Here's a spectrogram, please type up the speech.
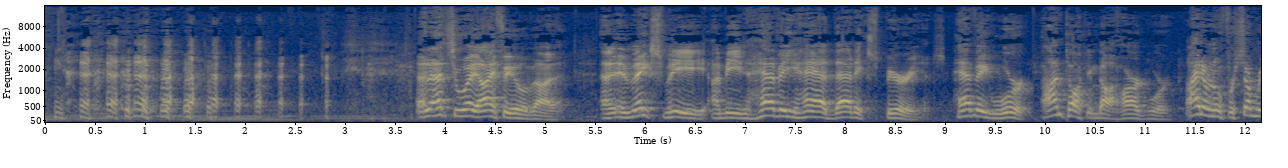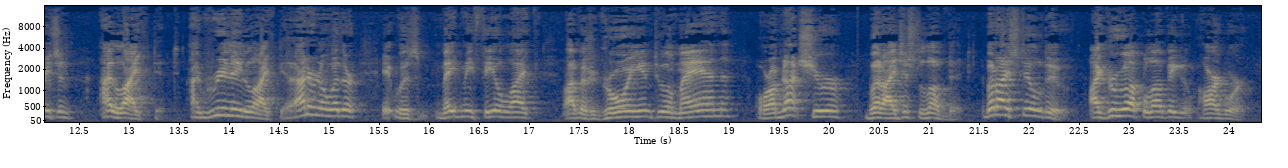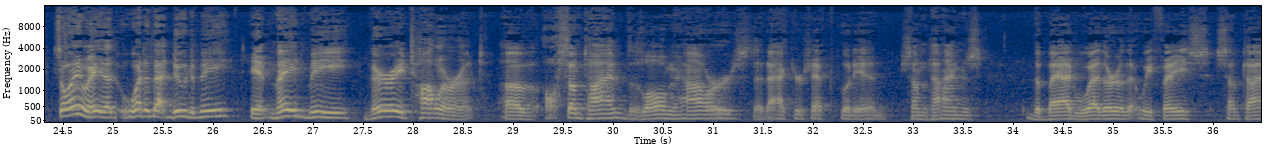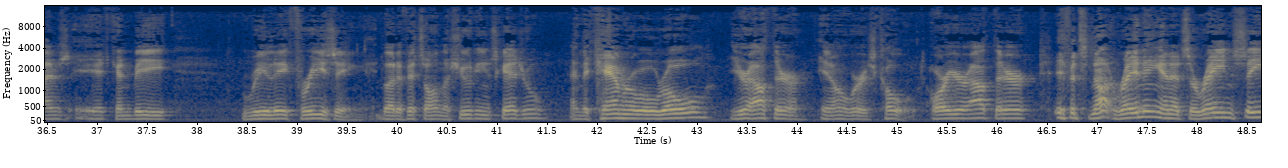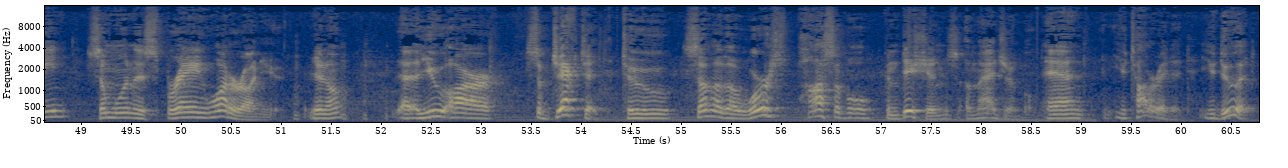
and that's the way I feel about it. And it makes me, I mean, having had that experience, having worked, I'm talking about hard work. I don't know, for some reason, I liked it. I really liked it. I don't know whether it was made me feel like I was growing into a man, or I'm not sure, but I just loved it. But I still do. I grew up loving hard work. So anyway, what did that do to me? It made me very tolerant of sometimes the long hours that actors have to put in, sometimes the bad weather that we face. Sometimes it can be really freezing. But if it's on the shooting schedule and the camera will roll, you're out there, you know, where it's cold. Or you're out there, if it's not raining and it's a rain scene, someone is spraying water on you, you know. Uh, you are subjected to some of the worst possible conditions imaginable. And you tolerate it. You do it.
